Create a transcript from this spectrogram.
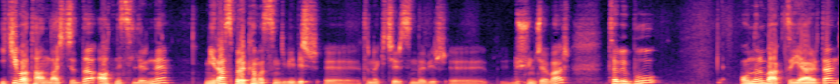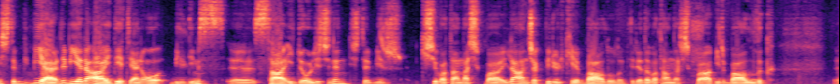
iki vatandaşçı da alt nesillerine miras bırakamasın gibi bir e, tırnak içerisinde bir e, düşünce var. Tabii bu onların baktığı yerden işte bir yerde bir yere aidiyet yani o bildiğimiz e, sağ ideolojinin işte bir kişi vatandaşlık bağıyla ancak bir ülkeye bağlı olabilir ya da vatandaşlık bağı bir bağlılık e,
